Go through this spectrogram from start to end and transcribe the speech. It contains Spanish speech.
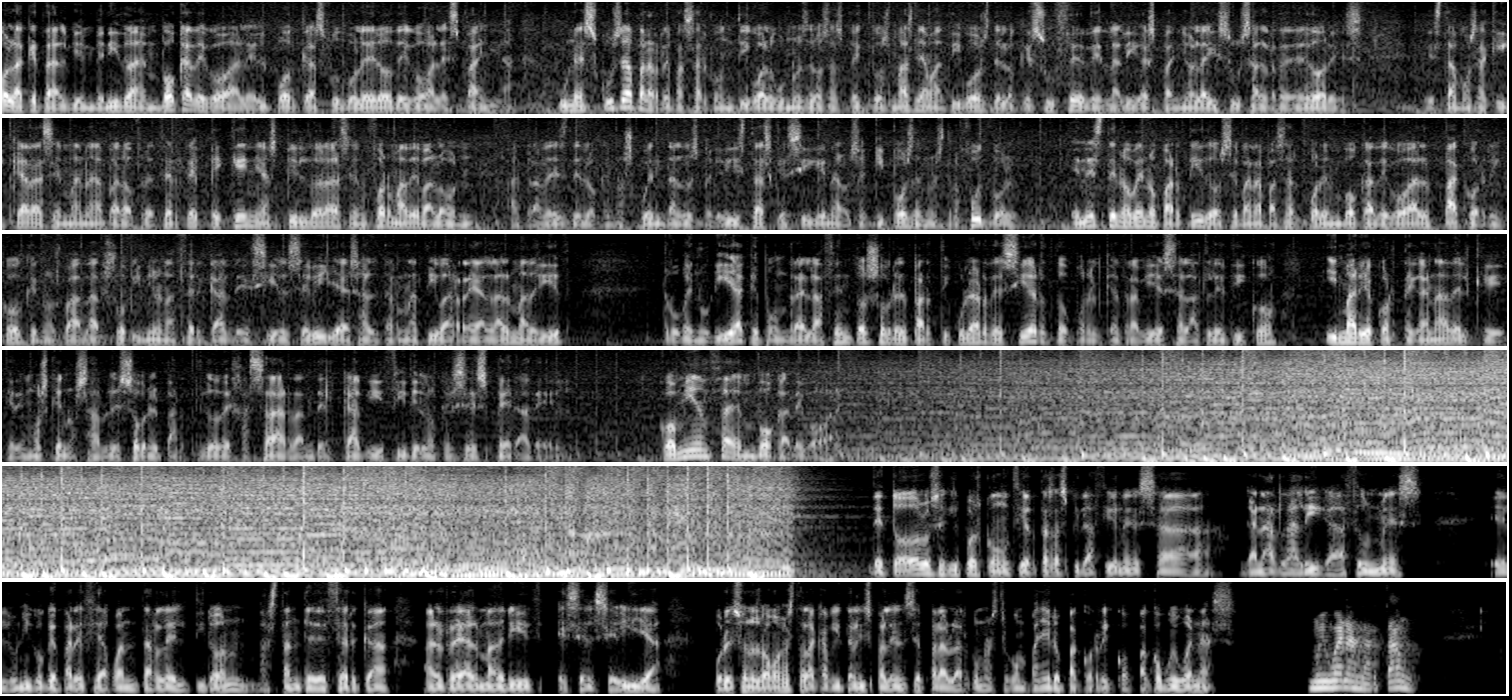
Hola, ¿qué tal? Bienvenido a En Boca de Goal, el podcast futbolero de Goal España. Una excusa para repasar contigo algunos de los aspectos más llamativos de lo que sucede en la Liga Española y sus alrededores. Estamos aquí cada semana para ofrecerte pequeñas píldoras en forma de balón a través de lo que nos cuentan los periodistas que siguen a los equipos de nuestro fútbol. En este noveno partido se van a pasar por en boca de Goal Paco Rico, que nos va a dar su opinión acerca de si el Sevilla es alternativa real al Madrid, Rubén Uría, que pondrá el acento sobre el particular desierto por el que atraviesa el Atlético, y Mario Cortegana, del que queremos que nos hable sobre el partido de Hazard ante el Cádiz y de lo que se espera de él. Comienza en Boca de Goal. De todos los equipos con ciertas aspiraciones a ganar la liga hace un mes, el único que parece aguantarle el tirón bastante de cerca al Real Madrid es el Sevilla. Por eso nos vamos hasta la capital hispalense para hablar con nuestro compañero Paco Rico. Paco, muy buenas. Muy buenas, Lartán.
